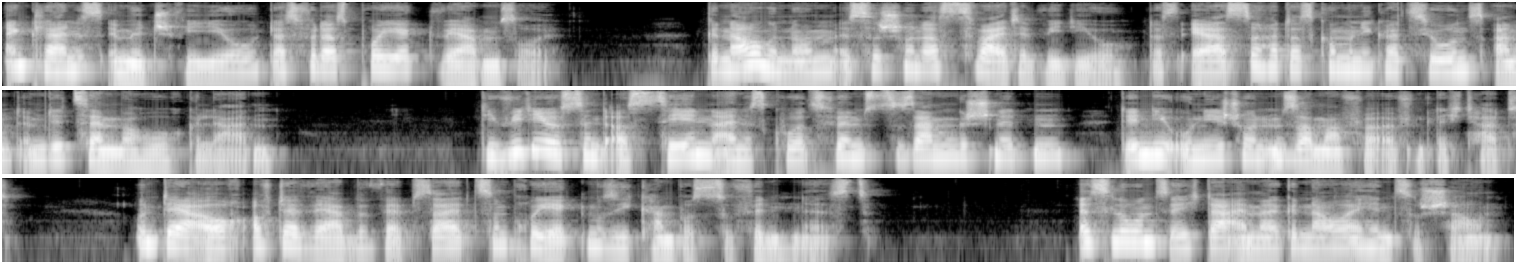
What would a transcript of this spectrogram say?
Ein kleines Imagevideo, das für das Projekt werben soll. Genau genommen ist es schon das zweite Video. Das erste hat das Kommunikationsamt im Dezember hochgeladen. Die Videos sind aus Szenen eines Kurzfilms zusammengeschnitten, den die Uni schon im Sommer veröffentlicht hat und der auch auf der Werbewebsite zum Projekt Musikcampus zu finden ist. Es lohnt sich, da einmal genauer hinzuschauen.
